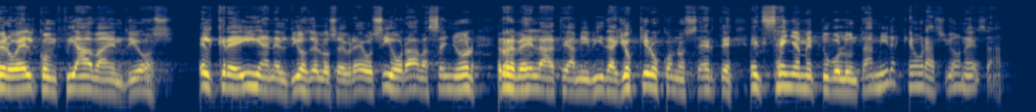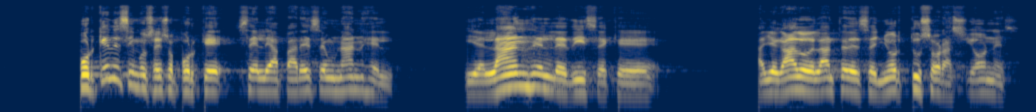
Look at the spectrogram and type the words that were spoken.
pero él confiaba en Dios. Él creía en el Dios de los hebreos y oraba, Señor, revélate a mi vida, yo quiero conocerte, enséñame tu voluntad. Mira qué oración esa. ¿Por qué decimos eso? Porque se le aparece un ángel y el ángel le dice que ha llegado delante del Señor tus oraciones.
